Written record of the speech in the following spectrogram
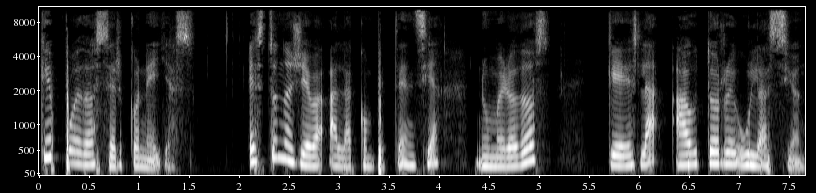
¿qué puedo hacer con ellas? Esto nos lleva a la competencia número dos, que es la autorregulación.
